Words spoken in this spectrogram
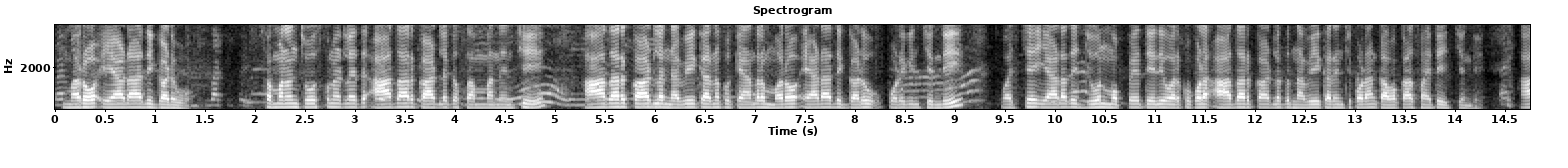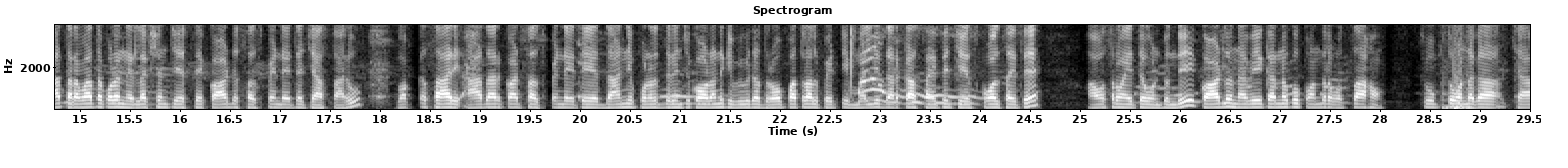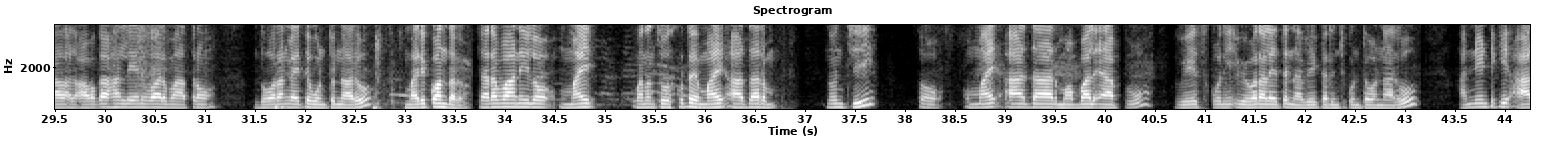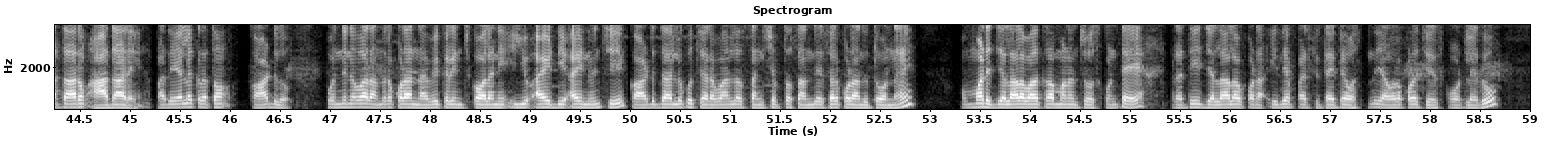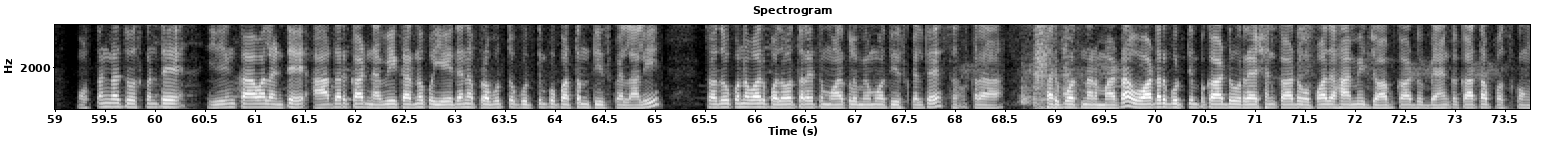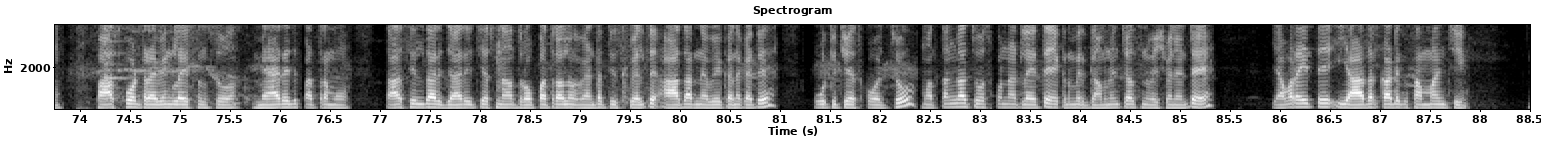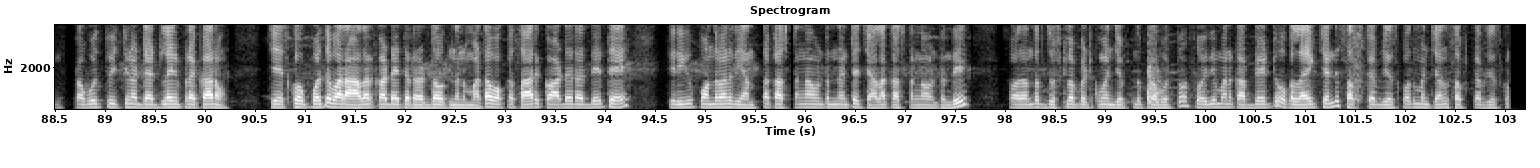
మరో ఏడాది గడువు. సో మనం చూసుకున్నట్లయితే ఆధార్ కార్డులకు సంబంధించి ఆధార్ కార్డుల నవీకరణకు కేంద్రం మరో ఏడాది గడువు పొడిగించింది. వచ్చే ఏడాది జూన్ ముప్పై తేదీ వరకు కూడా ఆధార్ కార్డులకు నవీకరించుకోవడానికి అవకాశం అయితే ఇచ్చింది. ఆ తర్వాత కూడా నిర్లక్ష్యం చేస్తే కార్డు సస్పెండ్ అయితే చేస్తారు. ఒక్కసారి ఆధార్ కార్డు సస్పెండ్ అయితే దాన్ని పునరుద్ధరించుకోవడానికి వివిధ ధ్రువపత్రాలు పెట్టి మళ్ళీ దరఖాస్తు అయితే చేసుకోవాల్సి అయితే అవసరం అయితే ఉంటుంది. కార్డుల నవీకరణకు కొందరు ఉత్సాహం చూపుతూ ఉండగా చాలా అవగాహన లేని వారు మాత్రం దూరంగా అయితే ఉంటున్నారు. మరికొందరు. చరవాణిలో మై మనం చూసుకుంటే మై ఆధార్ నుంచి so my Aadhaar mobile app వేసుకొని వివరాలు అయితే నవీకరించుకుంటూ ఉన్నారు. అన్నింటికీ ఆధారం ఆధారే. పదేళ్ళ క్రితం కార్డులు పొందిన వారు అందరూ కూడా నవీకరించుకోవాలని యుఐడిఐ నుంచి కార్డుదారులకు చరవాణిలో సంక్షిప్త సందేశాలు కూడా అందుతూ ఉన్నాయి. ఉమ్మడి జిల్లాల వరకు మనం చూసుకుంటే ప్రతి జిల్లాలో కూడా ఇదే పరిస్థితి అయితే వస్తుంది. ఎవరు కూడా చేసుకోవట్లేదు. మొత్తంగా చూసుకుంటే ఏం కావాలంటే ఆధార్ కార్డు నవీకరణకు ఏదైనా ప్రభుత్వ గుర్తింపు పత్రం తీసుకువెళ్ళాలి చదువుకున్న వారు పదవ తరగతి మార్కులు మేమో తీసుకెళ్తే అక్కడ సరిపోతుందన్నమాట. ఓటర్ గుర్తింపు కార్డు రేషన్ కార్డు ఉపాధి హామీ జాబ్ కార్డు బ్యాంకు ఖాతా పుస్తకం పాస్పోర్ట్ డ్రైవింగ్ లైసెన్సు మ్యారేజ్ పత్రము తహసీల్దార్ జారీ చేసిన ధృవపత్రాలు వెంట తీసుకువెళ్తే ఆధార్ నవీకరణకైతే పూర్తి చేసుకోవచ్చు. మొత్తంగా చూసుకున్నట్లయితే ఇక్కడ మీరు గమనించాల్సిన విషయం ఏంటంటే ఎవరైతే ఈ ఆధార్ కార్డుకి సంబంధించి ప్రభుత్వం ఇచ్చిన డెడ్ లైన్ ప్రకారం చేసుకోకపోతే వారి ఆధార్ కార్డు అయితే రద్దు అవుతుందన్నమాట. ఒక్కసారి కార్డు రద్దు అయితే తిరిగి పొందడం అనేది ఎంత కష్టంగా ఉంటుందంటే చాలా కష్టంగా ఉంటుంది. సో అదంతా దృష్టిలో పెట్టుకోమని చెప్తుంది ప్రభుత్వం. సో ఇది మనకు అప్డేట్. ఒక లైక్ చేయండి సబ్స్క్రైబ్ చేసుకోవద్దు. మన ఛానల్ సబ్స్క్రైబ్ చేసుకోండి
